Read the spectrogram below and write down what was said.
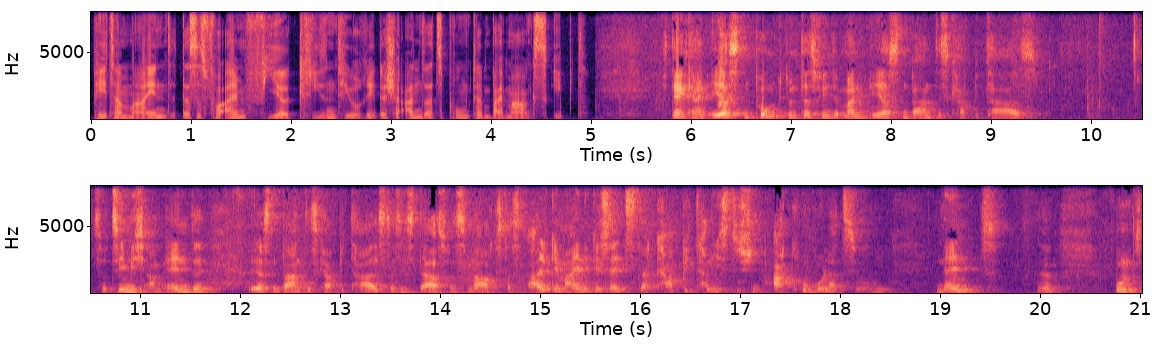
Peter meint, dass es vor allem vier krisentheoretische Ansatzpunkte bei Marx gibt. Ich denke, einen ersten Punkt, und das findet man im ersten Band des Kapitals, so ziemlich am Ende ersten Band des Kapitals, das ist das, was Marx das allgemeine Gesetz der kapitalistischen Akkumulation nennt. Ja, und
